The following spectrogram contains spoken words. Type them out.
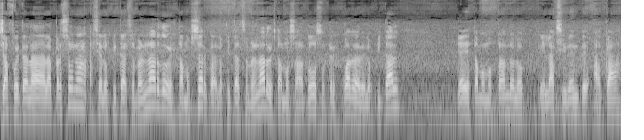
Ya fue trasladada la persona hacia el Hospital San Bernardo, estamos cerca del Hospital San Bernardo, estamos a dos o tres cuadras del hospital y ahí estamos mostrando el accidente acá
